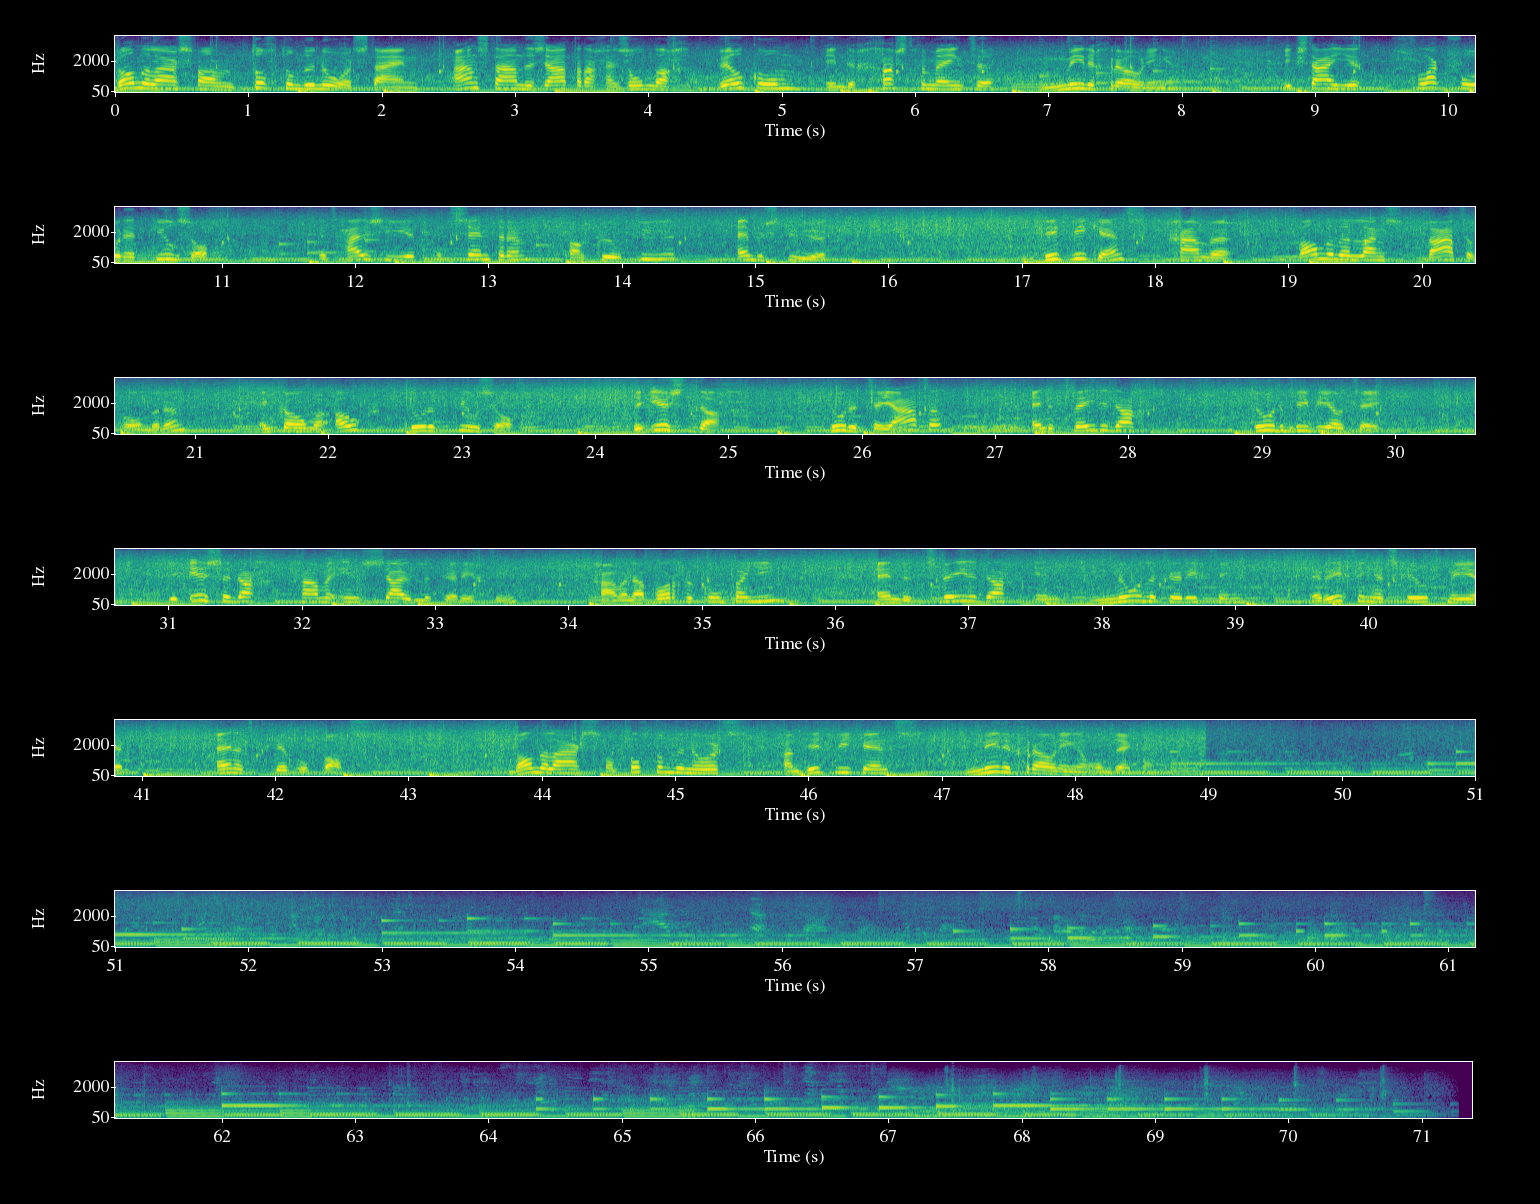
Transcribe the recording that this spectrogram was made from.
Wandelaars van Tocht om de Noord zijn aanstaande zaterdag en zondag welkom in de gastgemeente Midden-Groningen. Ik sta hier vlak voor het Kielzog, het huis hier, het centrum van cultuur en bestuur. Dit weekend gaan we wandelen langs waterwonderen en komen ook door het Kielzog. De eerste dag door het theater en de tweede dag door de bibliotheek. De eerste dag gaan we in zuidelijke richting. Gaan we naar Borgencompagnie. En de tweede dag in noordelijke richting, richting het Schildmeer en het Knippelpad. Wandelaars van Tocht om de Noord gaan dit weekend Midden-Groningen ontdekken.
